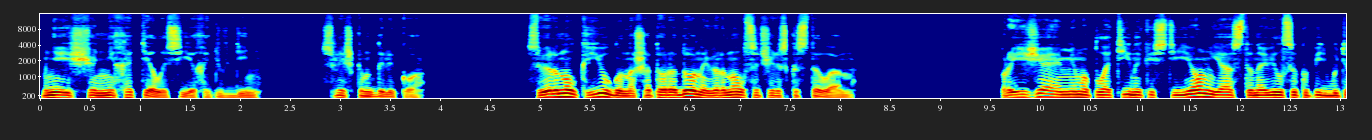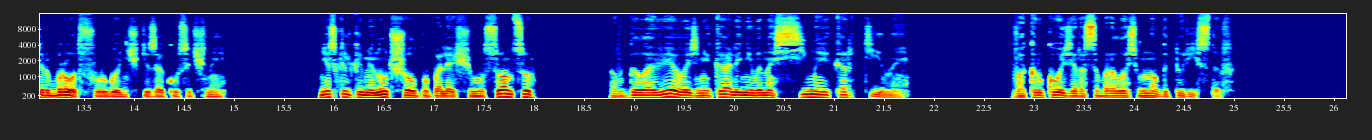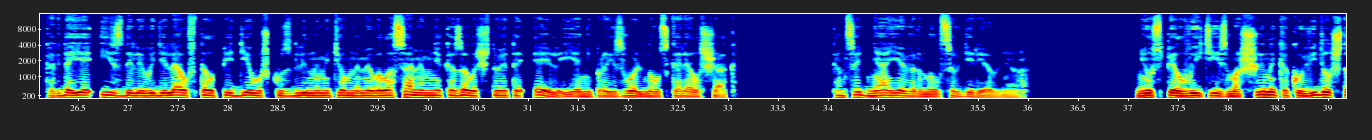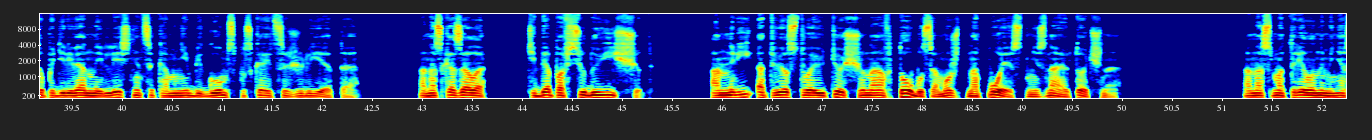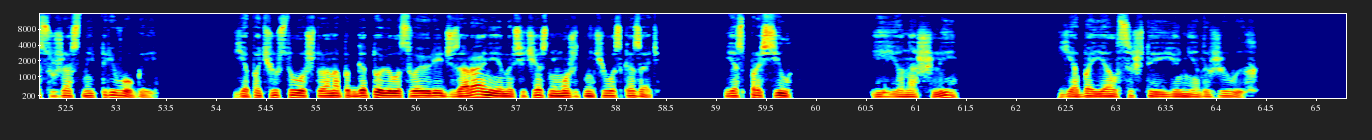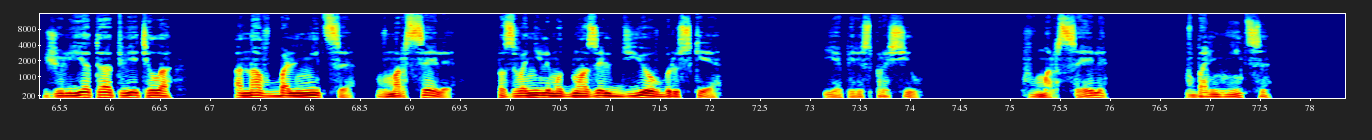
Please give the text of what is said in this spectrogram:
Мне еще не хотелось ехать в день. Слишком далеко. Свернул к югу на Шаторадон и вернулся через Кастелан. Проезжая мимо плотины Кастион, я остановился купить бутерброд в фургончике закусочной. Несколько минут шел по палящему солнцу, а в голове возникали невыносимые картины. Вокруг озера собралось много туристов. Когда я издали выделял в толпе девушку с длинными темными волосами, мне казалось, что это Элли, я непроизвольно ускорял шаг. В конце дня я вернулся в деревню. Не успел выйти из машины, как увидел, что по деревянной лестнице ко мне бегом спускается Жюльетта. Она сказала, «Тебя повсюду ищут. Анри отвез твою тещу на автобус, а может, на поезд, не знаю точно». Она смотрела на меня с ужасной тревогой. Я почувствовал, что она подготовила свою речь заранее, но сейчас не может ничего сказать. Я спросил, «Ее нашли?» Я боялся, что ее нет в живых. Жюльетта ответила, «Она в больнице, в Марселе. Позвонили мадемуазель Дьё в Брюске». Я переспросил, «В Марселе? В больнице?»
